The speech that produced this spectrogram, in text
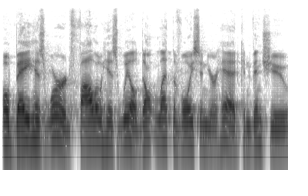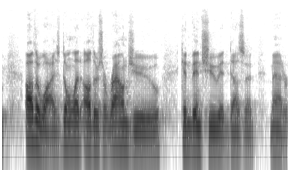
Obey His word, follow His will. Don't let the voice in your head convince you otherwise. Don't let others around you convince you it doesn't matter.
